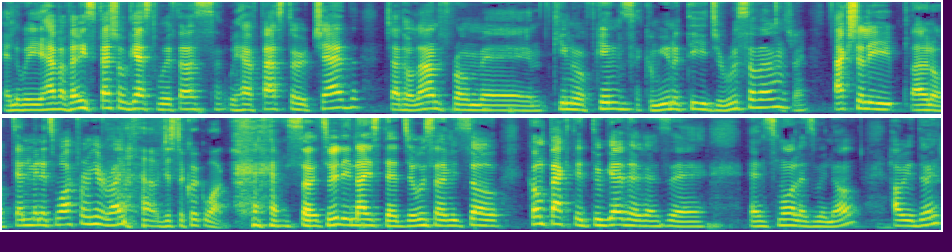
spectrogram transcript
And we have a very special guest with us. We have Pastor Chad, Chad Holland from uh, King of Kings Community, Jerusalem. That's right. Actually, I don't know, 10 minutes walk from here, right? just a quick walk. so it's really nice that Jerusalem is so compacted together as uh, and small as we know. How are you doing?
